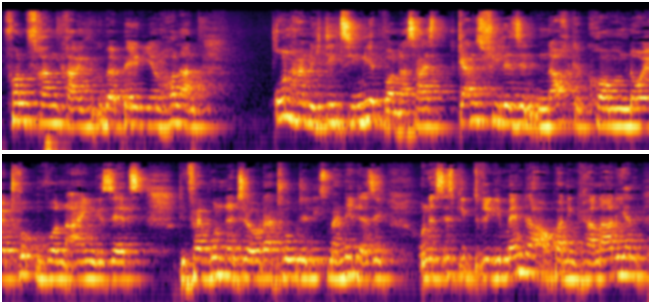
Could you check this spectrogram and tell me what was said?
von Frankreich über Belgien, Holland unheimlich dezimiert worden. Das heißt, ganz viele sind nachgekommen, neue Truppen wurden eingesetzt, die Verwundete oder Tote ließ man hinter sich. Und es, es gibt Regimenter, auch bei den Kanadiern,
